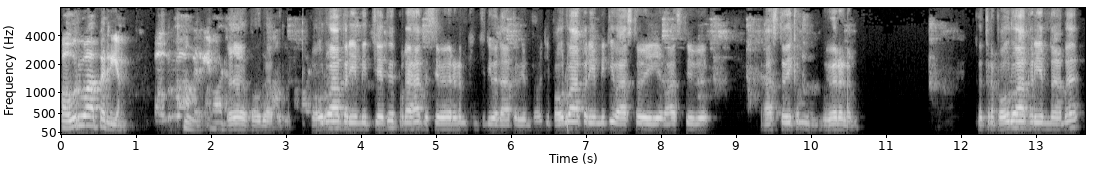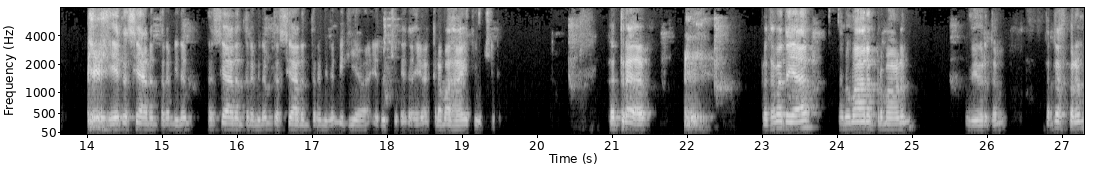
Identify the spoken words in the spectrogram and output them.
पौर्वापर्यम् पौर्वापर्यं पौर्वापर्यम् इत्येत् पुनः तस्य विवरणं किञ्चिदिव दातव्यं भवति पौर्वापर्यम् इति वास्तव वास्तव वास्तविकं विवरणं तत्र पौर्वापर्यं नाम एतस्य अनन्तरम् इदं तस्य अनन्तरमिदं तस्य अनन्तरमिदम् इति यदुच्यते, तदेव क्रमः इति उच्यते। तत्र प्रथमतया अनुमानप्रमाणं विवृतं ततः परं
